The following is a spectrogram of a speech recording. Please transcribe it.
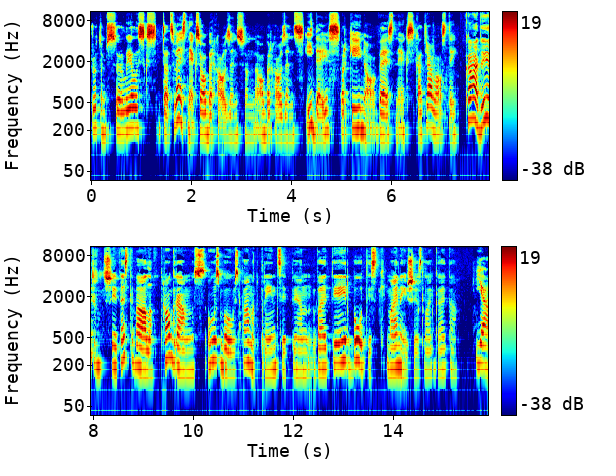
protams, lielisks tāds vēstnieks Oberhausens un Oberhausens idejas par kino vēstnieks katrā valstī. Kāda ir šī festivāla programmas uzbūves pamatprincipi un vai tie ir būtiski mainījušies laika gaitā? Jā,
